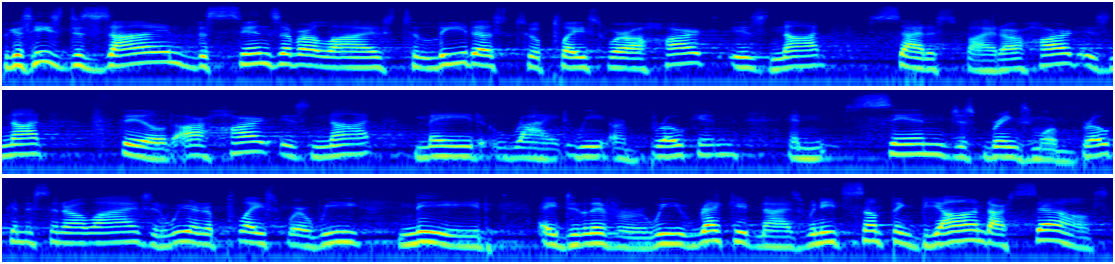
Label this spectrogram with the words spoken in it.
Because He's designed the sins of our lives to lead us to a place where our heart is not satisfied, our heart is not filled, our heart is not made right. We are broken and sin just brings more brokenness in our lives, and we are in a place where we need a deliverer. We recognize we need something beyond ourselves.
